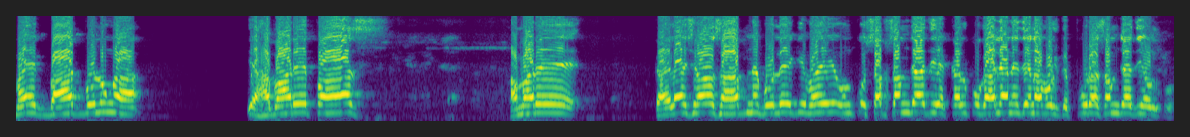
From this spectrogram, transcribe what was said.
मैं एक बात बोलूँगा कि हमारे पास, हमारे कैलाश राव साहब ने बोले कि भाई उनको सब समझा दिए, कल को गालियाँ नहीं देना बोल के, पूरा समझा दिया उनको।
